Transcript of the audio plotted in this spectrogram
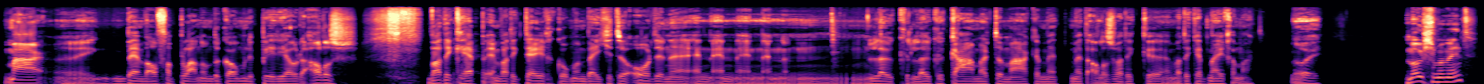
maar eh, ik ben wel van plan om de komende periode alles wat ik heb en wat ik tegenkom een beetje te ordenen. En, en, en, en een leuke, leuke kamer te maken met, met alles wat ik, eh, wat ik heb meegemaakt. Mooi. Mooiste moment?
